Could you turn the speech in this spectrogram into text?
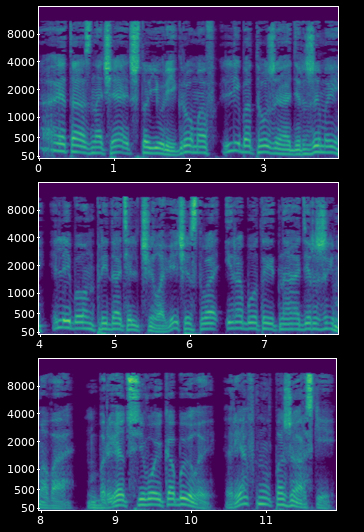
А это означает, что Юрий Громов либо тоже одержимый, либо он предатель человечества и работает на одержимого. «Бред всего и кобылы!» — рявкнул Пожарский.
